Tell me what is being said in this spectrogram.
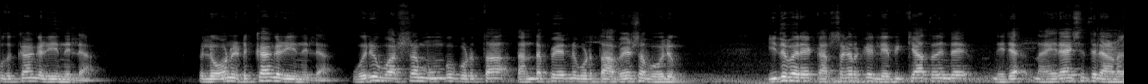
പുതുക്കാൻ കഴിയുന്നില്ല. ലോൺ എടുക്കാൻ കഴിയുന്നില്ല. ഒരു വർഷം മുമ്പ് കൊടുത്ത തണ്ടപ്പേരിന് കൊടുത്ത അപേക്ഷ പോലും ഇതുവരെ കർഷകർക്ക് ലഭിക്കാത്തതിന്റെ നിര നൈരാശ്യത്തിലാണ്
